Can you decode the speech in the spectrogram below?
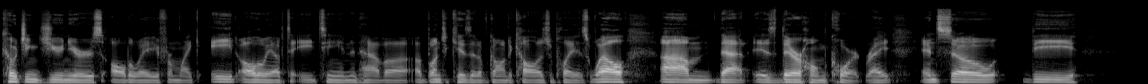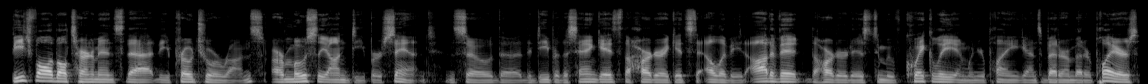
coaching juniors all the way from like eight all the way up to 18 and have a, a bunch of kids that have gone to college to play as well. Um, that is their home court, right? And so the beach volleyball tournaments that the pro tour runs are mostly on deeper sand and so the the deeper the sand gets the harder it gets to elevate out of it the harder it is to move quickly and when you're playing against better and better players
